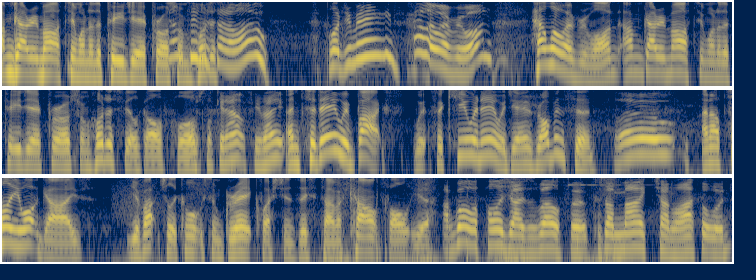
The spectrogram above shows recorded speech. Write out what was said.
I'm Gary Martin, one of the PGA pros from Huddersfield. hello. What do you mean? Hello, everyone. Hello everyone, I'm Gary Martin, one of the PGA pros from Huddersfield Golf Club. Just looking out for you, mate. And today we're back for Q&A with James Robinson. Hello. And I'll tell you what guys, you've actually come up with some great questions this time. I can't fault you. I've got to apologise as well for because on my channel I thought we'd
